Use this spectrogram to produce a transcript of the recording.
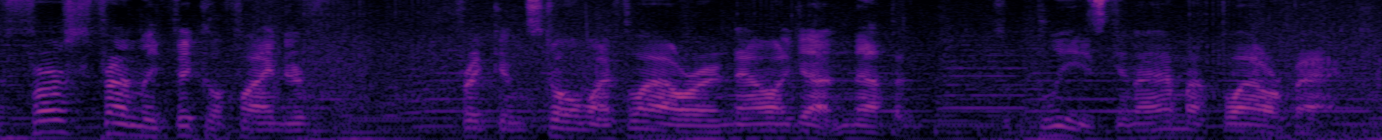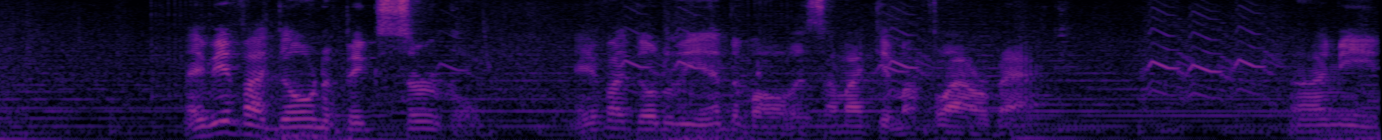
The first friendly fickle finder freaking stole my flower and now I got nothing. So please, can I have my flower back? Maybe if I go in a big circle, maybe if I go to the end of all this, I might get my flower back. I mean,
